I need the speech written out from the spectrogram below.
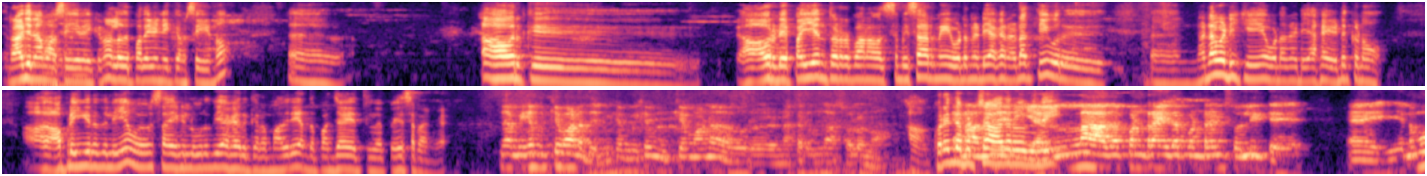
ராஜினாமா செய்ய வைக்கணும் அல்லது பதவி நீக்கம் செய்யணும். அவருக்கு அவருடைய பையன் தொடர்பான விச- விசாரணையை உடனடியாக நடத்தி ஒரு நடவடிக்கையை உடனடியாக எடுக்கணும். அப்படிங்கிறதுலயும் விவசாயிகள் உறுதியாக இருக்கிற மாதிரி அந்த பஞ்சாயத்துல பேசுறாங்க. மிக முக்கியமானது. மிக மிக முக்கியமான ஒரு நகரம் தான் சொல்லணும். குறைந்தபட்ச ஆதரவு எல்லாம் அதை பண்றேன் இதை பண்றேன்னு சொல்லிட்டு என்னமோ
